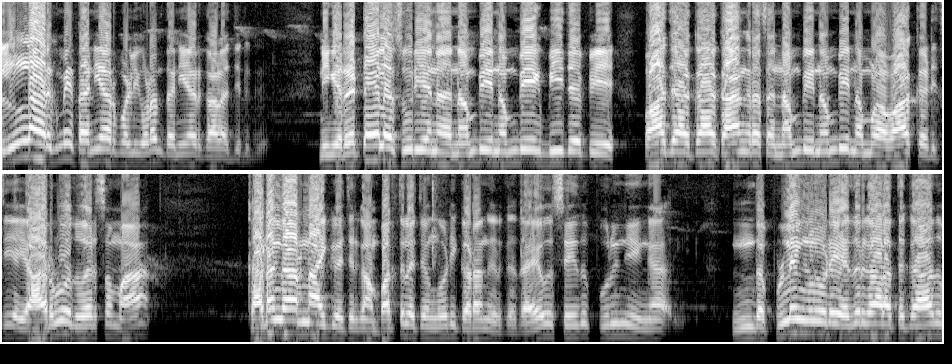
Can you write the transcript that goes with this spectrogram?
எல்லாருக்குமே தனியார் பள்ளிக்கூடம் தனியார் காலேஜ் இருக்குது நீங்க ரெட்டையில சூரியனை நம்பி நம்பி பிஜேபி பாஜக காங்கிரஸை நம்பி நம்பி நம்மளை வாக்கடிச்சு அறுபது வருஷமா கடன்காரன் ஆக்கி வச்சிருக்கான். பத்து லட்சம் கோடி கடன் இருக்கு. தயவு செய்து புரிஞ்சுங்க. இந்த பிள்ளைங்களுடைய எதிர்காலத்துக்காவது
